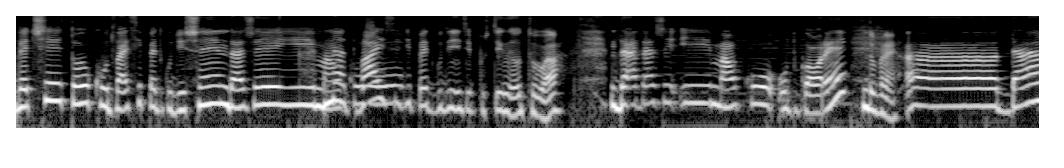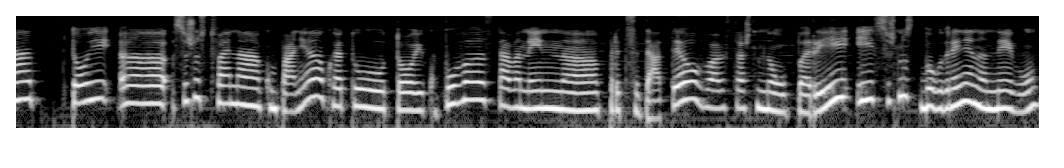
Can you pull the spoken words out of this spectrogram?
вече той е около 25 годишен, даже и малко... На 25 години си постигнал това. Да, даже и малко отгоре. Добре. А, да, той, а, всъщност това е една компания, която той купува, става нейн председател, влага страшно много пари и всъщност благодарение на него,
